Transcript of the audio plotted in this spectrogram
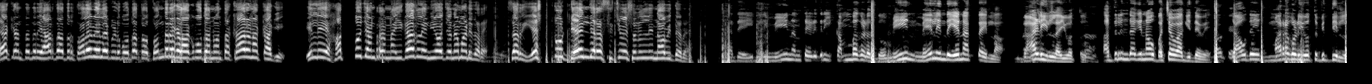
ಯಾಕಂತಂದ್ರೆ ಯಾರ್ದಾದ್ರೂ ತಲೆ ಮೇಲೆ ಬೀಳ್ಬೋದು ಅಥವಾ ತೊಂದರೆಗಳಾಗಬಹುದು ಅನ್ನುವಂತ ಕಾರಣಕ್ಕಾಗಿ ಇಲ್ಲಿ ಹತ್ತು ಜನರನ್ನ ಈಗಾಗಲೇ ನಿಯೋಜನೆ ಮಾಡಿದ್ದಾರೆ. ಸರ್ ಎಷ್ಟು ಡೇಂಜರಸ್ ಸಿಚುವೇಶನ್ ಅಲ್ಲಿ ನಾವಿದ್ದೇವೆ? ಅದೇ ಇಲ್ಲಿ ಮೇನ್ ಅಂತ ಹೇಳಿದ್ರೆ ಈ ಕಂಬಗಳದ್ದು ಮೇನ್ ಮೇಲಿಂದ ಏನಾಗ್ತಾ ಇಲ್ಲ ಗಾಳಿ ಇಲ್ಲ ಇವತ್ತು. ಅದರಿಂದಾಗಿ ನಾವು ಬಚಾವಾಗಿದ್ದೇವೆ. ಯಾವುದೇ ಮರಗಳು ಇವತ್ತು ಬಿದ್ದಿಲ್ಲ.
